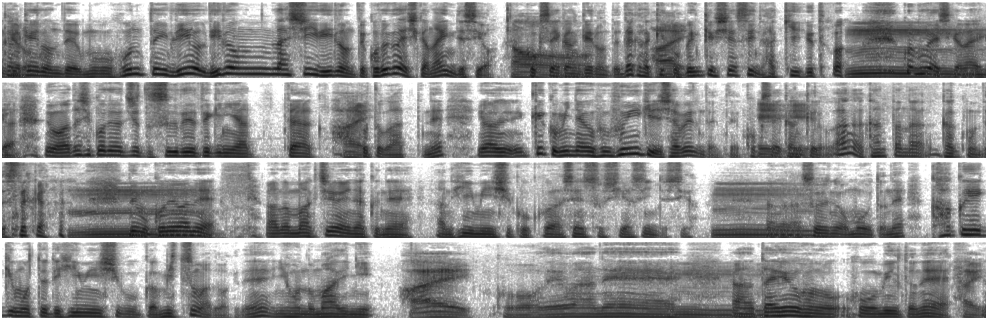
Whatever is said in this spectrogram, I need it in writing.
関係論でもう本当に理論理論らしい理論ってこれぐらいしかないんですよ。国際関係論って。だから結構勉強しやすいの、はっきり言うと。これぐらいしかないから。でも私これをちょっと数例的にやったことがあってね、いや、結構みんな雰囲気で喋るんだよね、国際関係論。案外簡単な学問です。だから。でもこれはね、あの、間違いなくね、あの、非民主国は戦争しやすいんですよ。だからそういうのを思うとね、核兵器持ってて非民主国が3つもあるわけでね、日本の周りに。はい。これはね、あの太平洋の方を見るとね、はい、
